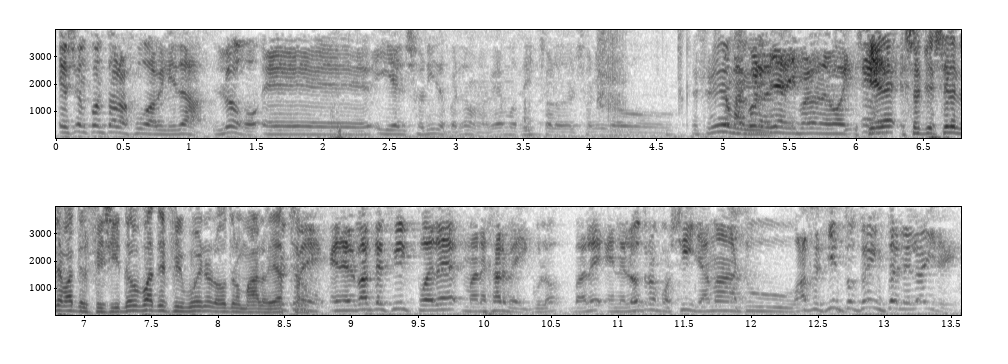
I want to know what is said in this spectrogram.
eso en cuanto a la jugabilidad. Luego, eh, y el sonido, perdón, habíamos dicho lo del sonido. El sonido no me acuerdo bien. ya ni por dónde voy. Si Eh, eres, si eres de Battlefield, si eres Battlefield bueno, lo otro malo, ya está. En el Battlefield puedes manejar vehículos, ¿vale? En el otro, pues sí, llama a tu. Hace 130 en el aire.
